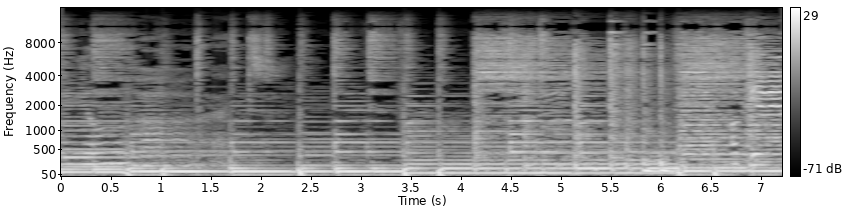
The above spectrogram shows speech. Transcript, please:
in your heart. I'll give it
